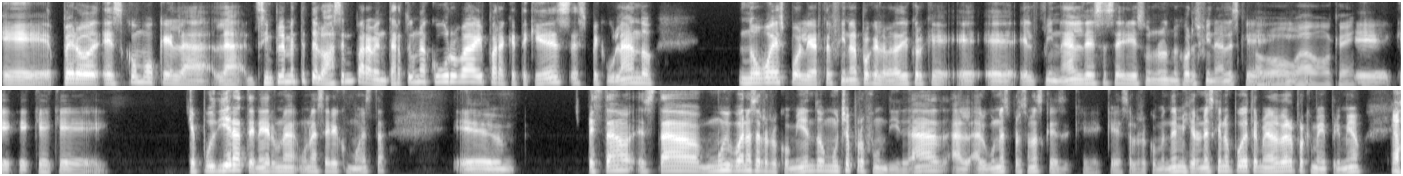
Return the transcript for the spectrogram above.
Eh, pero es como que la, la, simplemente te lo hacen para aventarte una curva y para que te quedes especulando. No voy a spoilearte el final porque la verdad yo creo que eh, eh, el final de esa serie es uno de los mejores finales que, Oh, y, wow, ok. eh, que, que, que, que, que pudiera tener una, una serie como esta. Está, está muy buena, se lo recomiendo, mucha profundidad. Al- algunas personas que, que, que se lo recomendé me dijeron, es que no pude terminar de verlo porque me deprimió. Ah.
